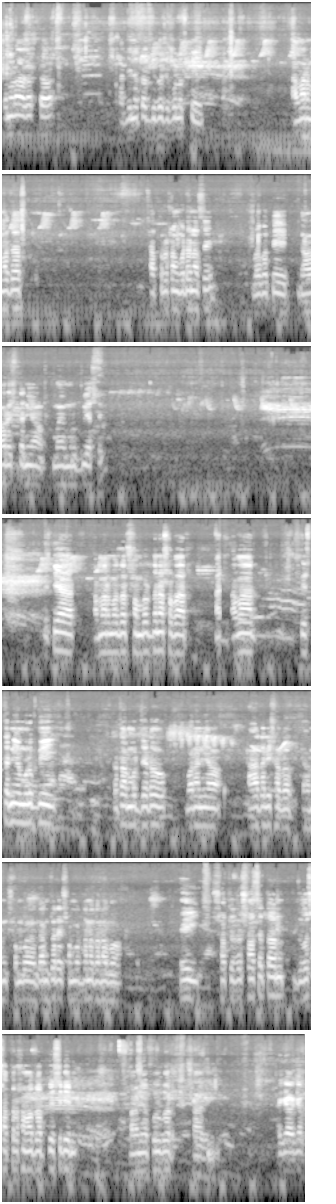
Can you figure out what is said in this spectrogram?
পনেরো আগস্ট স্বাধীনতা দিবস উপলক্ষে আমার মাজত ছাত্র সংগঠন আছে, লগতে গাঁৱৰ স্থানীয় মই মুৰব্বী আছে। এতিয়া আমাৰ মাজত সম্বৰ্ধনা সভাৰ আমাৰ স্থানীয় মুৰব্বী তথা মৰ্যাদা মাননীয় আহাদ আলী সাহেবক গান করে সম্বর্ধনা জনাব। এই সচেতন সচেতন যুৱ ছাত্ৰ সমাজৰ প্ৰেচিডেণ্ট মাননীয় ফুলগড় সাহেব। আগে আগে।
